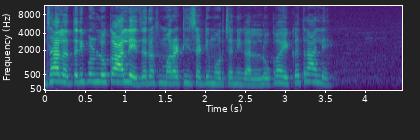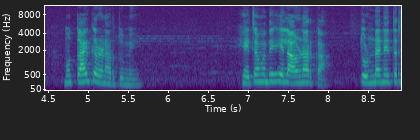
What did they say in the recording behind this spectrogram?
झालं तरी पण लोक आले जर मराठीसाठी मोर्चा निघाला लोक एकत्र आले. मग काय करणार तुम्ही? ह्याच्यामध्ये हे लावणार का? तोंडाने तर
